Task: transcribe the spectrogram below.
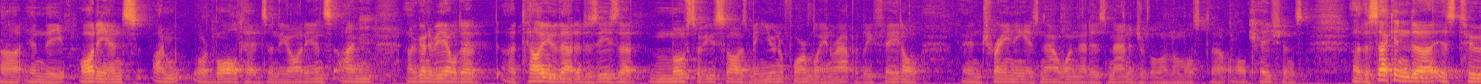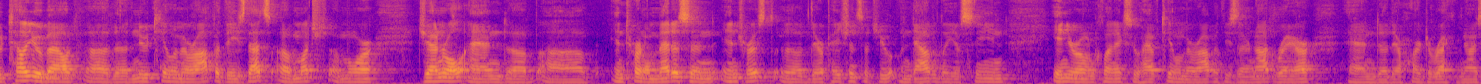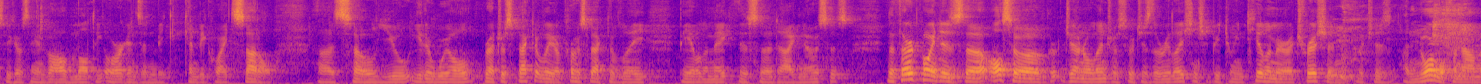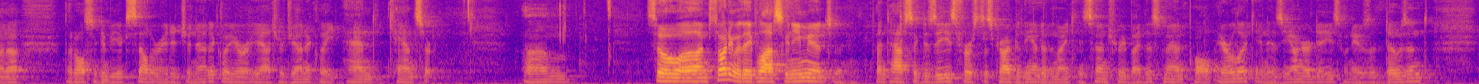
uh, in the audience, I'm, or bald heads in the audience, I'm uh, going to be able to uh, tell you that a disease that most of you saw as being uniformly and rapidly fatal in training is now one that is manageable in almost uh, all patients. Uh, the second is to tell you about the new telomeropathies. That's a much more general and internal medicine interest. there are patients that you undoubtedly have seen in your own clinics who have telomeropathies. They're not rare and uh, they're hard to recognize because they involve multi-organs and be, can be quite subtle. Uh, so you either will retrospectively or prospectively be able to make this uh, diagnosis. The third point is uh, also of general interest, which is the relationship between telomere attrition, which is a normal phenomena, but also can be accelerated genetically or iatrogenically, and cancer. Um, so uh, I'm starting with aplastic anemia. It's a fantastic disease, first described at the end of the 19th century by this man, Paul Ehrlich, in his younger days when he was a docent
